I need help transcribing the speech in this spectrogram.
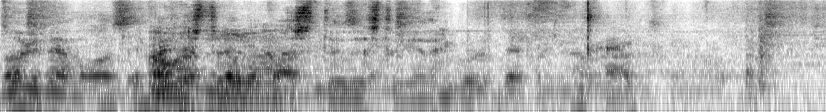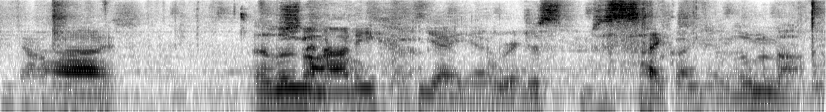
Loaded if I haven't lost it. If Oh, I let's do it. double Let's dusted do this this, together. You would have definitely Okay. Lost this game. 2000. Uh, Illuminati. Yeah, yeah. We're just just cycling. Illuminati.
